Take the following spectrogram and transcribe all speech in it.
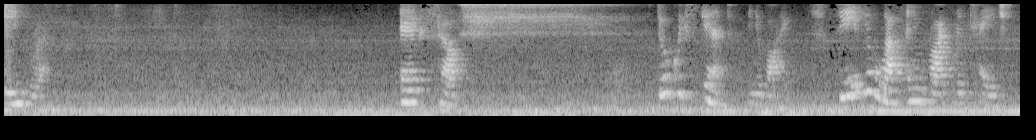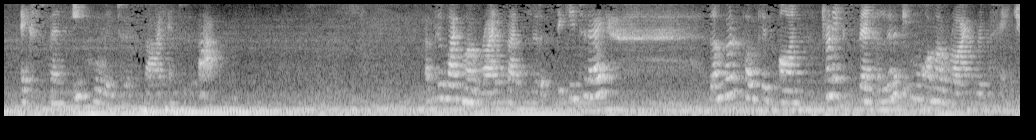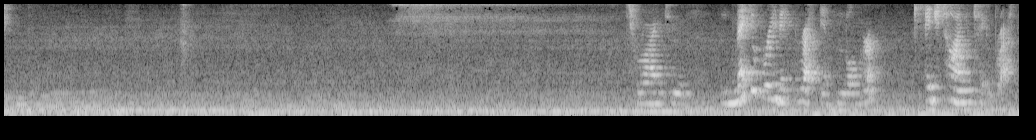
In breath. Exhale. Do a quick scan in your body. See if your left and your right rib cage expand equally to the side and to the back. I feel like my right side's a little sticky today. So I'm going to focus on trying to expand a little bit more on my right rib cage. Try to Make your breathing breath in longer each time you take a breath.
